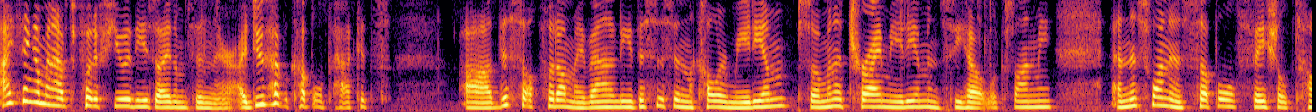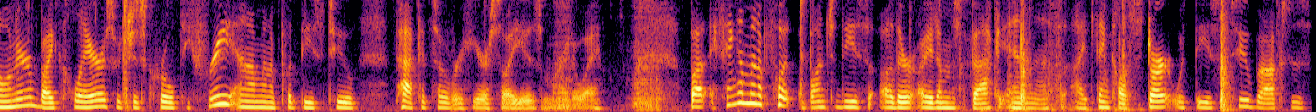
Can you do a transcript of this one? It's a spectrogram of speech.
I think I'm going to have to put a few of these items in there. I do have a couple of packets. Uh, this I'll put on my vanity. This is in the color medium, so I'm going to try medium and see how it looks on me. And this one is Supple Facial Toner by Klairs, which is cruelty-free, and I'm going to put these two packets over here so I use them right away. But I think I'm going to put a bunch of these other items back in this. I think I'll start with these two boxes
